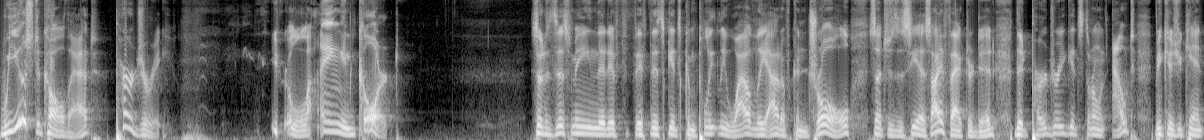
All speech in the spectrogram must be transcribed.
we used to call that perjury. You're lying in court. So does this mean that if if this gets completely wildly out of control, such as the CSI factor did, that perjury gets thrown out because you can't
